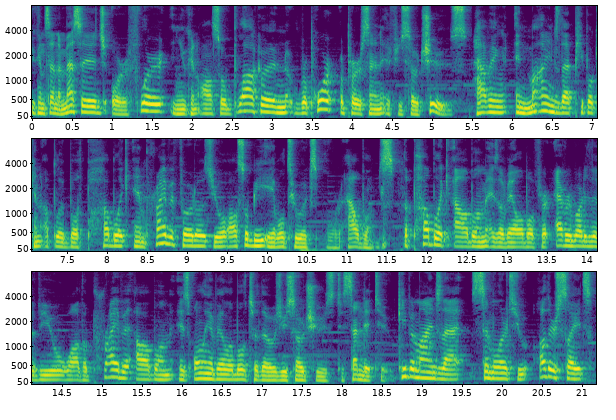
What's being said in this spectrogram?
You can send a message or a flirt, and you can also block and report a person if you so choose. Having in mind that people can upload both public and private photos, you'll also be able to explore albums. The public album is available for everybody to view, while the private album is only available to those you so choose to send it to. Keep in mind that, similar to other sites,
